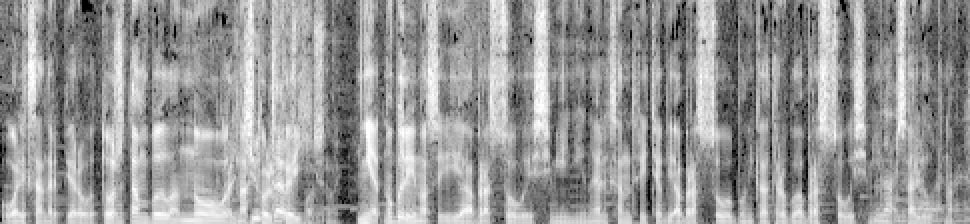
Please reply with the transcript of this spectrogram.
У Александра Первого тоже там было, но вот Адъютант настолько... сплошной. Нет, ну были у нас и образцовые семьянины. Александр Третий образцовый был, Николай II был образцовый семьянин Да, абсолютно. Николай.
